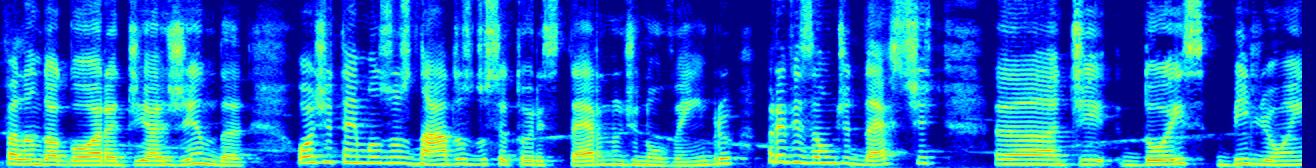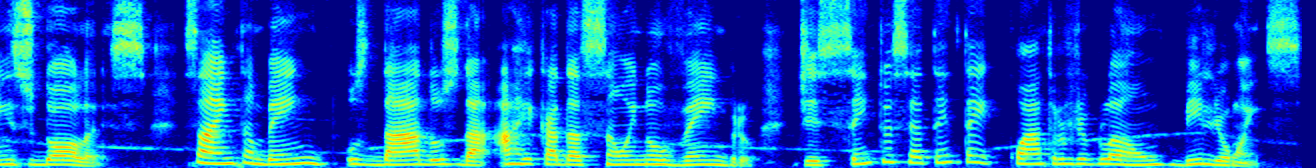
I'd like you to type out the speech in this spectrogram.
Falando agora de agenda, hoje temos os dados do setor externo de novembro, previsão de déficit uh, de 2 bilhões de dólares. Saem também os dados da arrecadação em novembro, de 174,1 bilhões.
